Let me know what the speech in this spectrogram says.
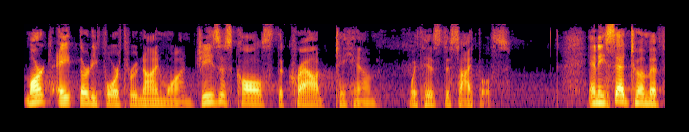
Mark 8:34 through 9:1. Jesus calls the crowd to him with his disciples. And he said to him, If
